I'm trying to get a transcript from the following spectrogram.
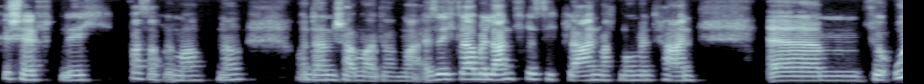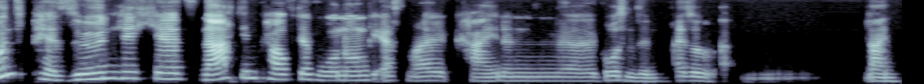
geschäftlich, was auch immer. Ne? Und dann schauen wir einfach mal. Also ich glaube, langfristig planen macht momentan ähm, für uns persönlich jetzt nach dem Kauf der Wohnung erstmal keinen äh, großen Sinn. Also nein.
